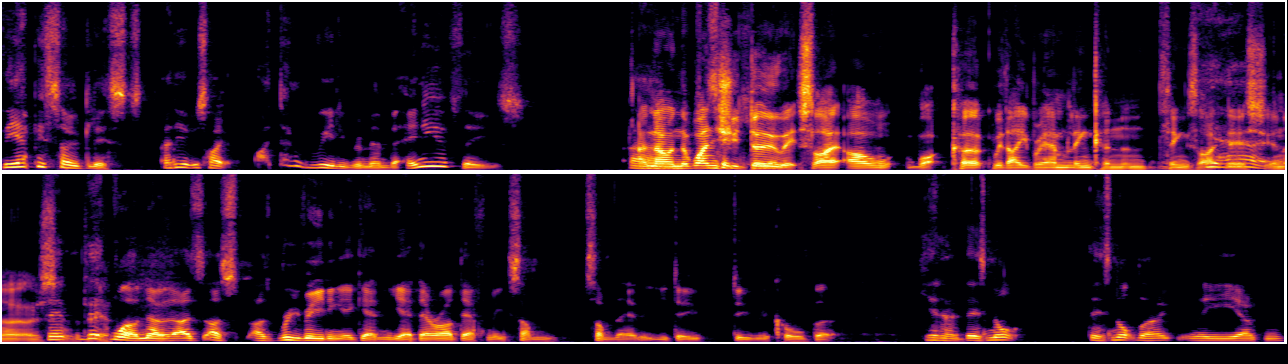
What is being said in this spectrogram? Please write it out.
the episode list, and it was like I don't really remember any of these. And no, Um, and the ones you do, it's like, oh, what Kirk with Abraham Lincoln and things like this, you know. it's There- all there- there. well, no, as, as I was rereading it again, yeah, there are definitely some some there that you do do recall, but you know, there's not there's not like the um,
